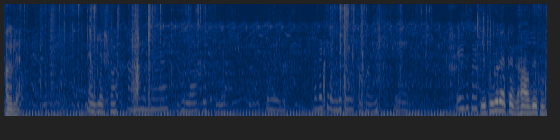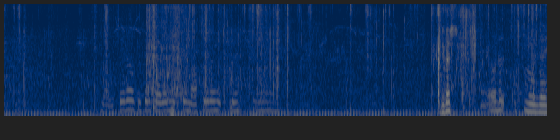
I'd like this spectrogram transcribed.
পাগলে। এগুলো শো এই পুকুরে একটা ঘাও দেখুন। দেখাস মজাই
